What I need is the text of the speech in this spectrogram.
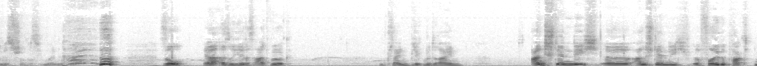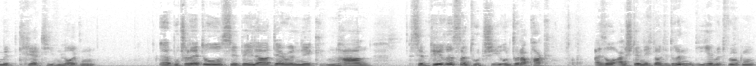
ihr wisst schon, was ich meine. so, ja, also hier das Artwork. Einen kleinen Blick mit rein. Anständig, äh, anständig äh, vollgepackt mit kreativen Leuten. Äh, Buccialetto, Sebela, Darenick, Mhan, Sempere, Santucci und Rapak. Also anständig Leute drin, die hier mitwirken.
